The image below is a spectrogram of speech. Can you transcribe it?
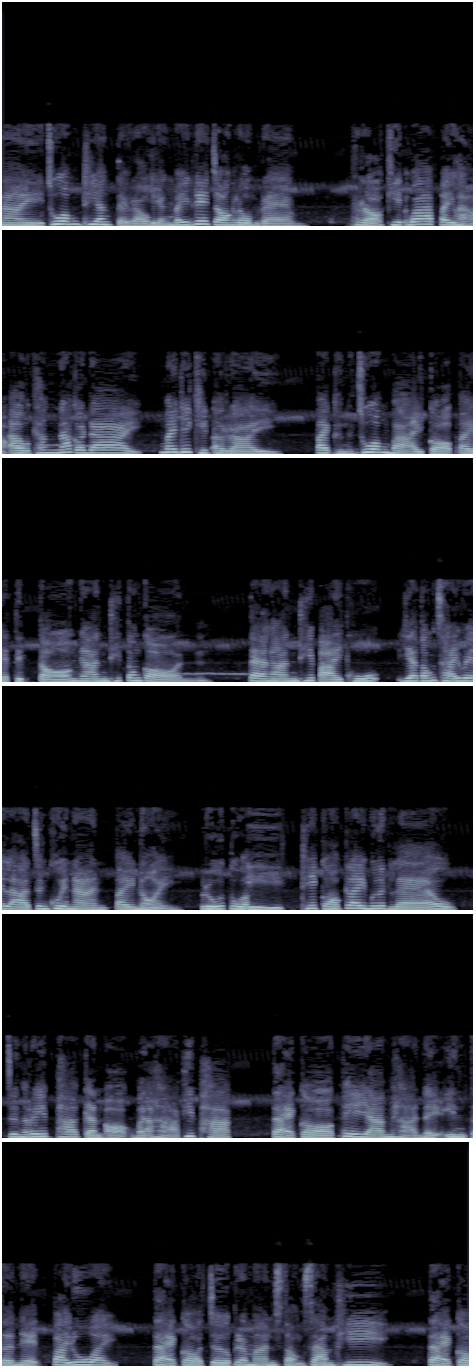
ในช่วงเที่ยงแต่เรายังไม่ได้จองโรงแรม เพราะคิดว่าไปหาเอาข้างหน้าก็ได้ ไม่ได้คิดอะไร ไปถึงช่วงบ่ายก็ไปติดต่องานที่ต้องก่อน แต่งานที่ปลายคุยังต้องใช้เวลาจึงคุยนานไปหน่อย รู้ตัวอีกที่ก็ใกล้มืดแล้ว จึงรีบพากันออกมาหาที่พัก แต่ก็พยายามหาในอินเทอร์เน็ตไปด้วย แต่ก็เจอประมาณสองสามที่ แต่ก็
